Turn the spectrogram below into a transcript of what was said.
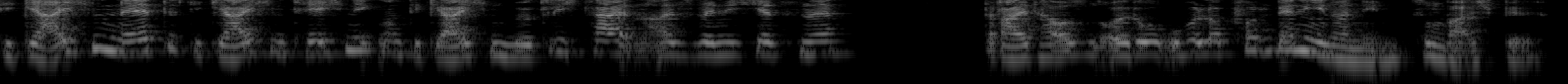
die gleichen Nähte, die gleichen Techniken und die gleichen Möglichkeiten, als wenn ich jetzt eine 3000 Euro Oberlock von Bernina nehme, zum Beispiel.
